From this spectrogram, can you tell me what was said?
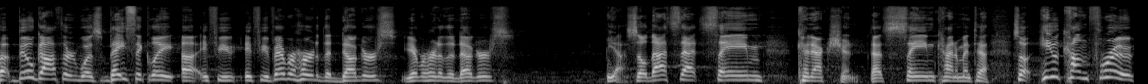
uh, Bill Gothard was basically, uh, if, you, if you've ever heard of the Duggars, you ever heard of the Duggars? Yeah, so that's that same connection, that same kind of mentality. So he would come through,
